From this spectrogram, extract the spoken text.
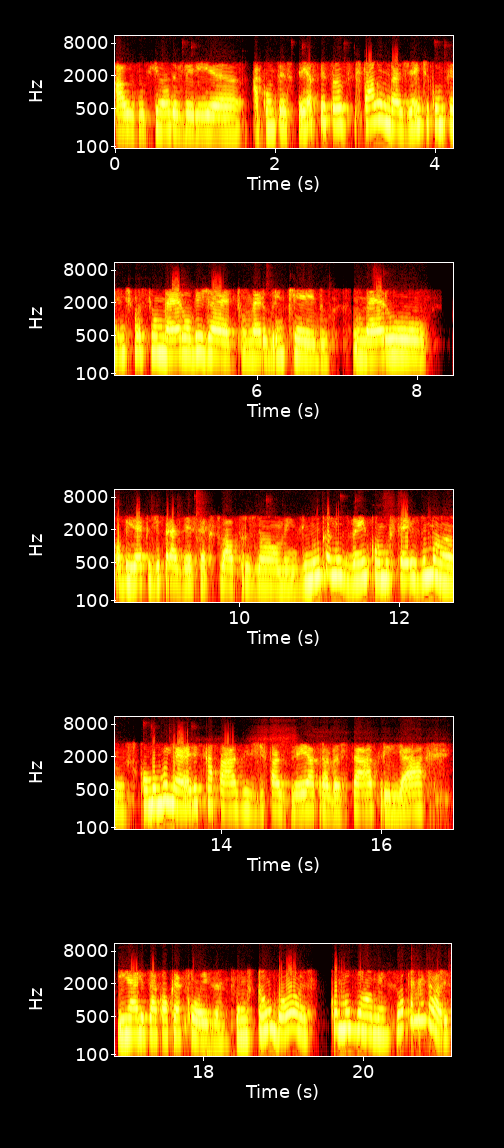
algo que não deveria acontecer. As pessoas falam da gente como se a gente fosse um mero objeto, um mero brinquedo, um mero objeto de prazer sexual para os homens e nunca nos veem como seres humanos, como mulheres capazes de fazer, atravessar, trilhar e realizar qualquer coisa. Somos tão boas como os homens, ou até melhores.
